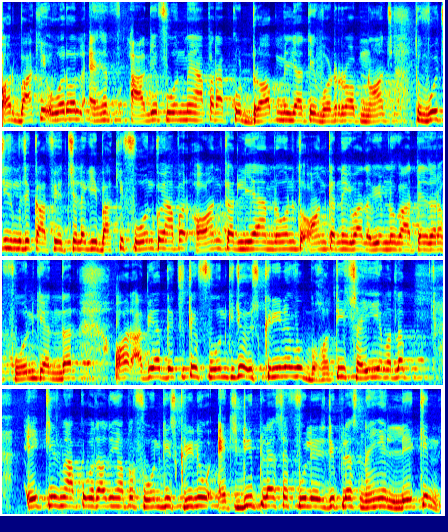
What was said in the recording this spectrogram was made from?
और बाकी ओवरऑल ऐसे आगे फ़ोन में यहाँ पर आपको ड्रॉप मिल जाती है वाटर ड्रॉप नॉच तो वो चीज़ मुझे काफ़ी अच्छी लगी। बाकी फ़ोन को यहाँ पर ऑन कर लिया हम लोगों ने तो ऑन करने के बाद अभी हम लोग आते हैं ज़रा फ़ोन के अंदर। और अभी आप देख सकते हैं फ़ोन की जो स्क्रीन है, वो बहुत ही सही है। मतलब एक चीज़ मैं आपको बता दूँ, यहाँ पर फ़ोन की स्क्रीन है, वो एच प्लस है फुल एच प्लस नहीं है। लेकिन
